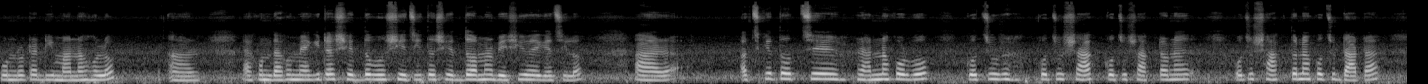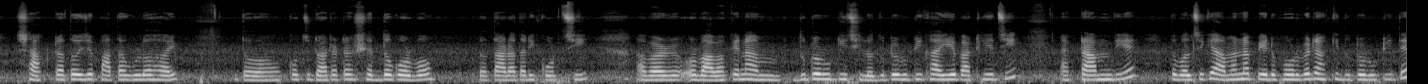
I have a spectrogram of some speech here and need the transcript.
পনেরোটা ডিম আনা হলো। আর এখন দেখো ম্যাগিটা সেদ্ধ বসিয়েছি, তো সেদ্ধ আমার বেশি হয়ে গেছিল। আর আজকে তো হচ্ছে রান্না করব কচুর কচুর শাক, কচুর শাকটা না, কচুর শাক তো না, কচুর ডাটা। শাকটা তো ওই যে পাতাগুলো হয়, তো কচু ডাটাটা সেদ্ধ করব। তো তাড়াতাড়ি করছি। আবার ওর বাবাকে না দুটো রুটি ছিল, দুটো রুটি খাইয়ে পাঠিয়েছি, একটা আম দিয়ে। তো বলছে কি, আমার না পেট ভরবে না কি দুটো রুটিতে?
